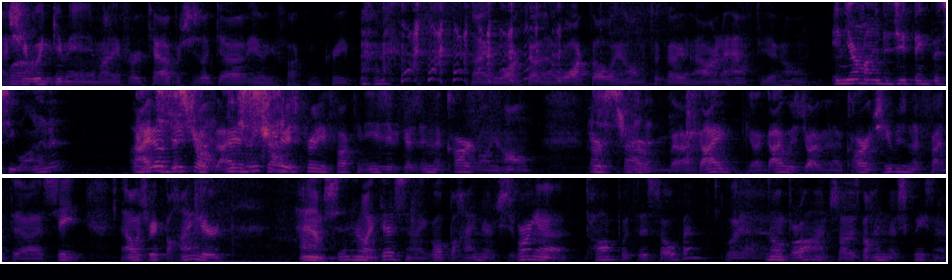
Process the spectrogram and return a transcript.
and she wouldn't give me any money for a cab. But she's like, "Get out of here, you fucking creep." so I walked out. and I walked all the way home. It took me like an hour and a half to get home. In your mind, did you think that she wanted it? I don't think so. I you think just she was pretty fucking easy because in the car going home, just tried her. A guy, a guy was driving the car and she was in the front uh, seat, and I was right behind her, and I'm sitting there like this, and I go up behind her. And she's wearing a top with this open, Well, yeah. no bra on, so I was behind her squeezing her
